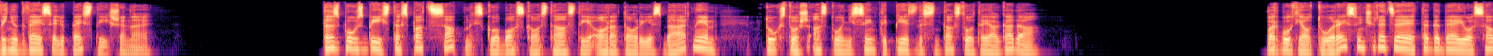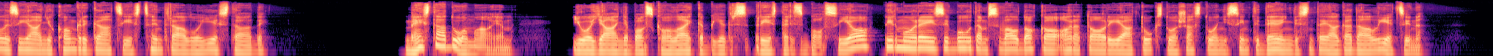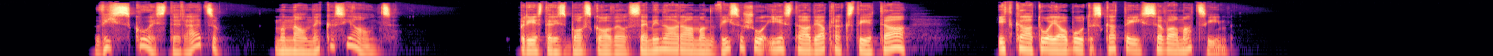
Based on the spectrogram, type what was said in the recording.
viņu dvēseļu pestīšanai. Tas būs bijis tas pats sapnis, ko Bosko stāstīja oratorijas bērniem 1858. gadā. Varbūt jau toreiz viņš redzēja tagadējo Salesiāņu kongregācijas centrālo iestādi. Mēs tā domājam, jo Jāņa Bosko laika biedrs priesteris Bosio pirmo reizi būdams Valdoko oratorijā 1890. gadā liecina. Viss, ko es te redzu, man nav nekas jauns. Priesteris Bosko vēl seminārā man visu šo iestādi aprakstīja tā, it kā to jau būtu skatījis savām acīm.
